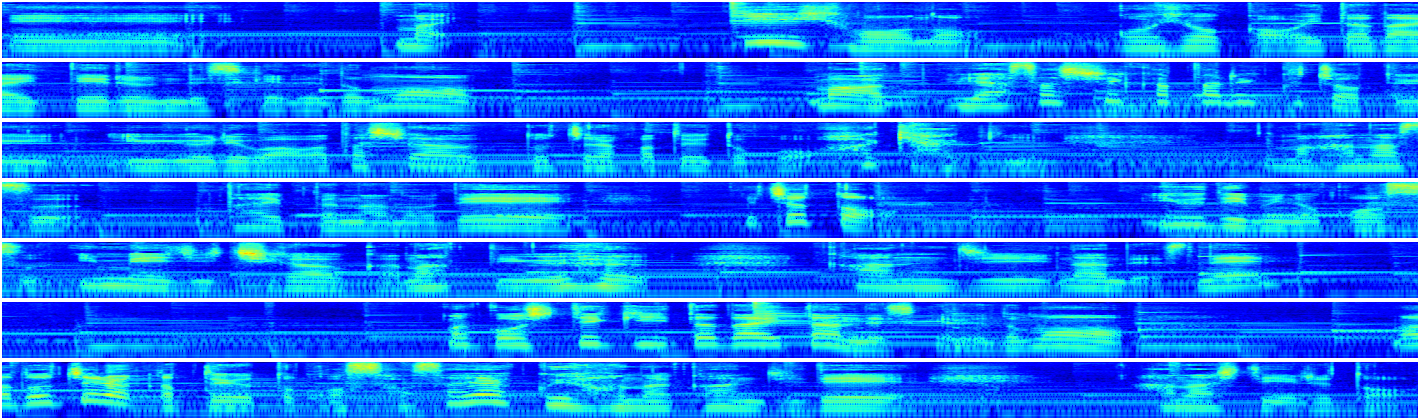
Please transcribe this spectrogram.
えーまあ、いい方のご評価をいただいているんですけれども、まあ、優しい語り口調というよりは私はどちらかというとこうハキハキ、まあ、話すタイプなのでちょっとユーデミのコースイメージ違うかなっていう 感じなんですね。まあ、ご指摘いただいたんですけれども、まあ、どちらかというとこうささやくような感じで話していると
